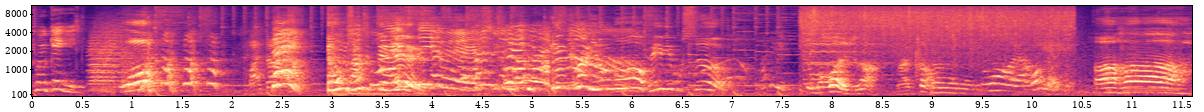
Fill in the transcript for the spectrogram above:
돌깨기. 맞아 형 사줄 때 네. 핑클 이런 거 베이비복스 좀 먹어야 되나? 맛있어 먹어라고? 아하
